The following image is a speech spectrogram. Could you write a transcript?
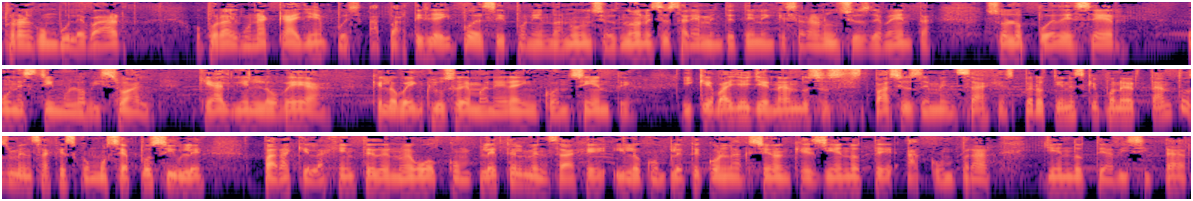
por algún boulevard o por alguna calle, pues a partir de ahí puedes ir poniendo anuncios. No necesariamente tienen que ser anuncios de venta, solo puede ser un estímulo visual, que alguien lo vea, que lo vea incluso de manera inconsciente y que vaya llenando esos espacios de mensajes. Pero tienes que poner tantos mensajes como sea posible para que la gente de nuevo complete el mensaje y lo complete con la acción, que es yéndote a comprar, yéndote a visitar.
